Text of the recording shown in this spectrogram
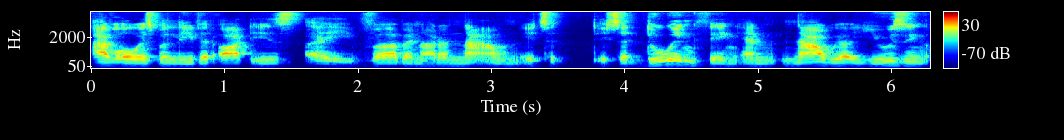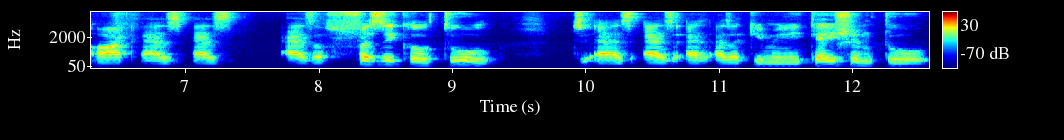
I've always believed that art is a verb and not a noun. It's a it's a doing thing and now we are using art as as as a physical tool to, as, as as as a communication tool.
